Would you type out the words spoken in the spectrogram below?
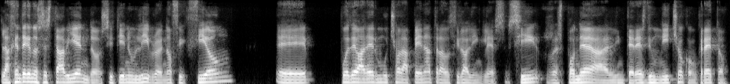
la gente que nos está viendo, si tiene un libro de no ficción, eh, puede valer mucho la pena traducirlo al inglés, si responde al interés de un nicho concreto.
